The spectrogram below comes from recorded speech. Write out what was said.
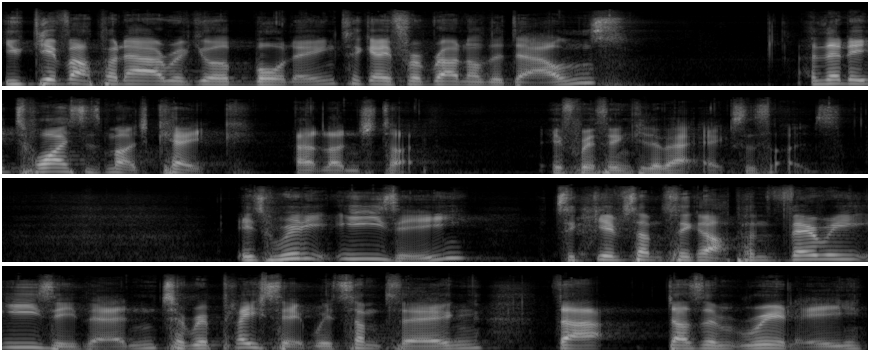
you give up an hour of your morning to go for a run on the downs and then eat twice as much cake at lunchtime if we're thinking about exercise. It's really easy to give something up, and very easy then to replace it with something that doesn't really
